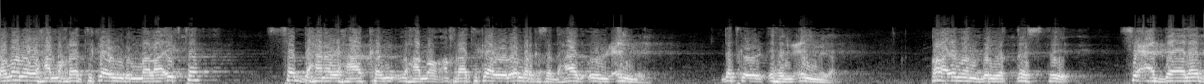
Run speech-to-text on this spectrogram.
Labana waxaa makhraatika uu yihi malaa'igta. Saddexna waxaa makhraatika uu lambarka saddexaad ululcilmiga dadka ahlulcilmiga qaa'iman bilqisti si cadaalad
